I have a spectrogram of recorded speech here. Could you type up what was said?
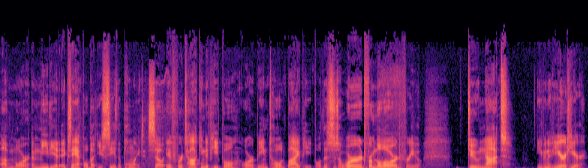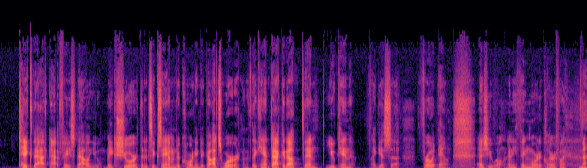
a more immediate example, but you see the point. So if we're talking to people or being told by people, this is a word from the Lord for you, do not, even if you hear it here, take that at face value. Make sure that it's examined according to God's word. And if they can't back it up, then you can, I guess, uh, throw it down, as you will. Anything more to clarify? No.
